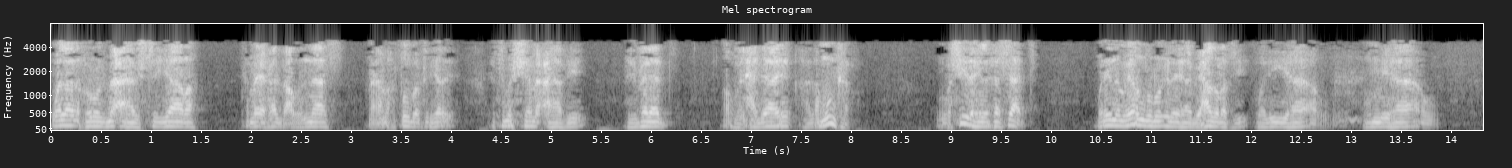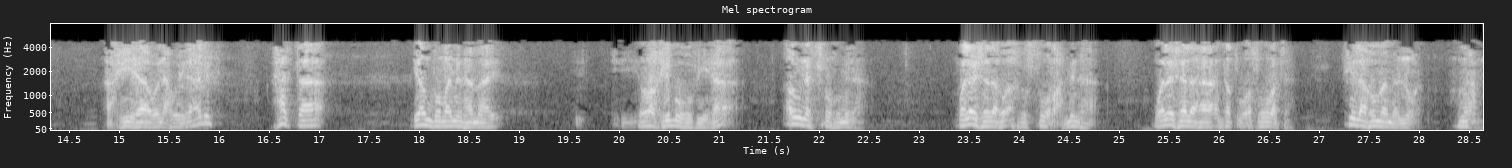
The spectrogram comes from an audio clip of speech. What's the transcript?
ولا الخروج معها في السيارة كما يفعل بعض الناس مع مخطوبته يتمشى معها في البلد أو في الحدائق هذا منكر. وسيلة إلى الفساد. وإنما ينظر إليها بحضرة وليها أو أمها أو أخيها ونحو ذلك حتى ينظر منها ما يراقبه فيها أو ينفره منها. وليس له أخذ الصورة منها وليس لها أن تطلب صورته. كلاهما ممنوع. نعم.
